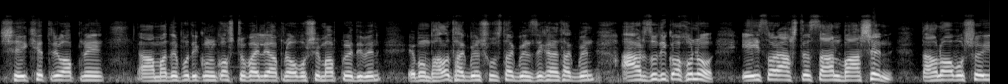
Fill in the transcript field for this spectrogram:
সেই ক্ষেত্রেও আপনি আমাদের প্রতি কোনো কষ্ট পাইলে আপনি অবশ্যই মাফ করে দিবেন। এবং ভালো থাকবেন সুস্থ থাকবেন যেখানে থাকবেন। আর যদি কখনো এই স্তরে আসতে চান বা আসেন, তাহলে অবশ্যই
